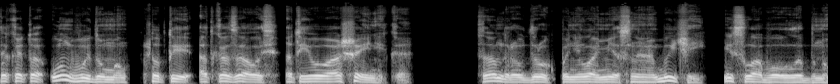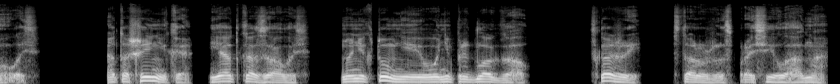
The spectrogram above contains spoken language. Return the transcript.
Так это он выдумал, что ты отказалась от его ошейника?» Сандра вдруг поняла местный обычай и слабо улыбнулась. От ошейника я отказалась, но никто мне его не предлагал. Скажи, осторожно спросила она,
